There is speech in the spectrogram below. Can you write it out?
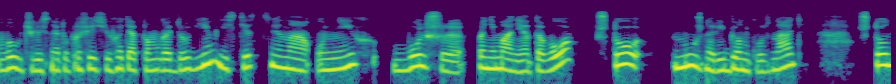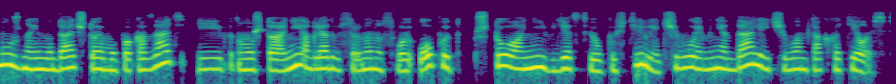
выучились на эту профессию и хотят помогать другим, естественно, у них больше понимания того, что нужно ребенку знать, что нужно ему дать, что ему показать, и потому что они оглядываются все равно на свой опыт, что они в детстве упустили, чего им не дали и чего им так хотелось.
